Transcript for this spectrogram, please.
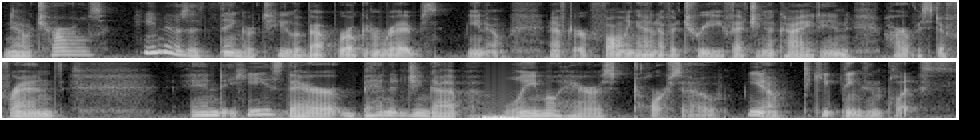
Now, Charles, he knows a thing or two about broken ribs, you know, after falling out of a tree fetching a kite in Harvest of Friends. And he's there bandaging up William O'Hara's torso, you know, to keep things in place.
